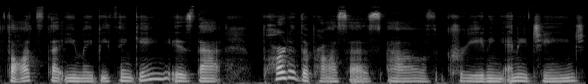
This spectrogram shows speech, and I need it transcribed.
thoughts that you may be thinking is that part of the process of creating any change,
